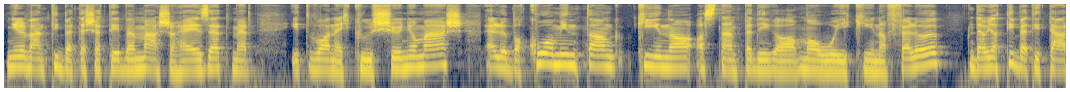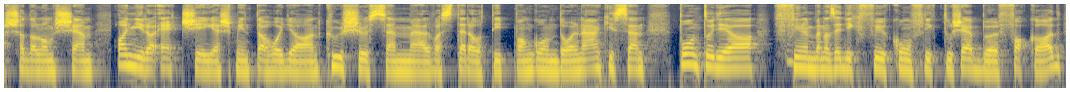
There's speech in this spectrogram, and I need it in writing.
Nyilván Tibet esetében más a helyzet, mert itt van egy külső nyomás, előbb a Kuomintang Kína, aztán pedig a Maui Kína felől, de hogy a tibeti társadalom sem annyira egységes, mint ahogyan külső szemmel vagy sztereotípan gondolnánk, hiszen pont ugye a filmben az egyik fő konfliktus ebből fakad,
